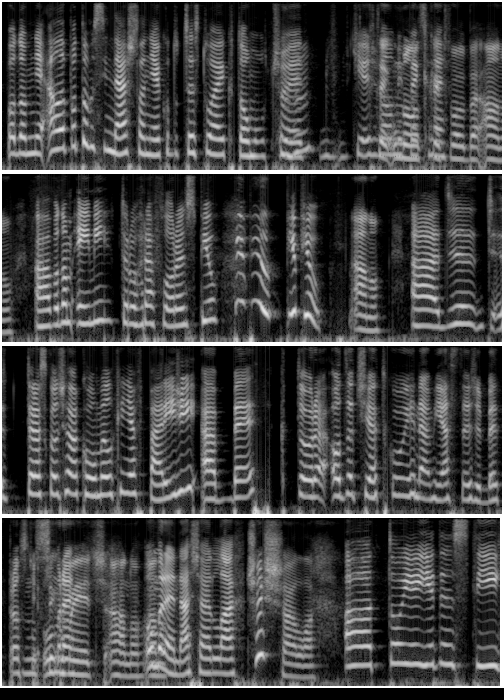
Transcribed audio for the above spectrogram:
podobne. Ale potom si našla nejakú tú cestu aj k tomu, čo je tiež V tej veľmi pekné. tvorbe, áno. A potom Amy, ktorú hrá Florence Pugh. Piu, piu, piu, piu. Áno. A d- d- teraz skončila ako umelkyňa v Paríži a Beth, ktorá od začiatku je nám jasné, že Beth proste Musí umre. umieť, áno. áno. Umre na šarlách. Čo je šala? A to je jeden z tých,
